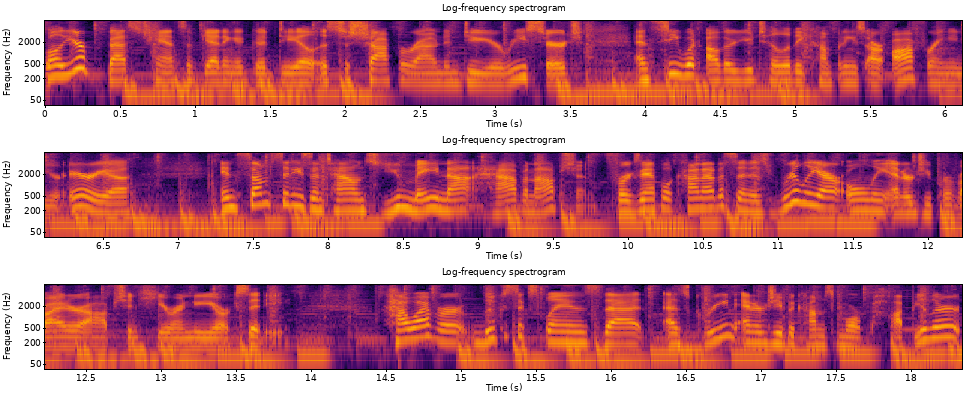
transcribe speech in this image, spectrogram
Well, your best chance of getting a good deal is to shop around and do your research and see what other utility companies are offering in your area. In some cities and towns, you may not have an option. For example, Con Edison is really our only energy provider option here in New York City. However, Lucas explains that as green energy becomes more popular,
